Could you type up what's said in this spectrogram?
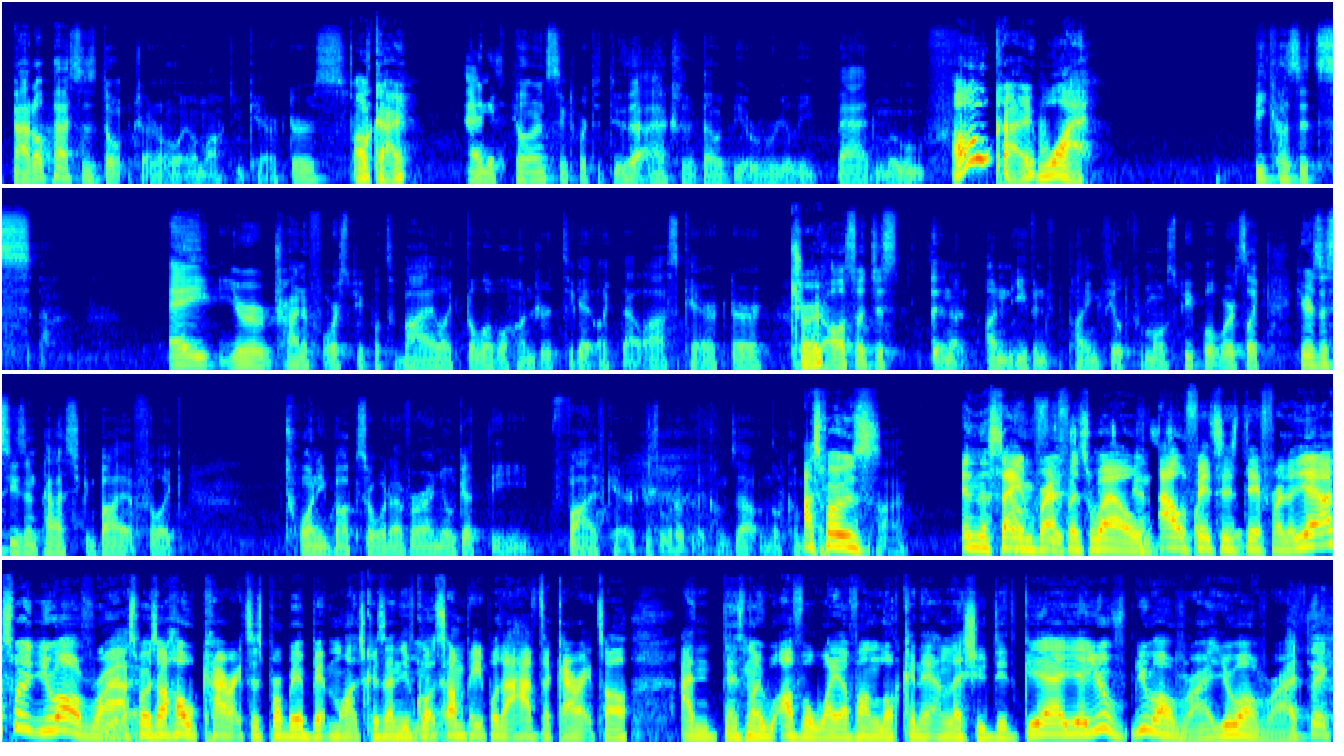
battle passes don't generally unlock you characters. okay And if Killer Instinct were to do that, I actually think that would be a really bad move okay why because it's a you're trying to force people to buy like the level 100 to get like that last character True. but also just an uneven playing field for most people where it's like here's a season pass you can buy it for like 20 bucks or whatever and you'll get the five characters or whatever that comes out and they'll come I suppose- the time. In the same breath as well outfits is different. Yeah i suppose you are right. I suppose a whole character is probably a bit much because then you've got some people that have the character and there's no other way of unlocking it unless you did yeah yeah you're you are mm. right you are right. I think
